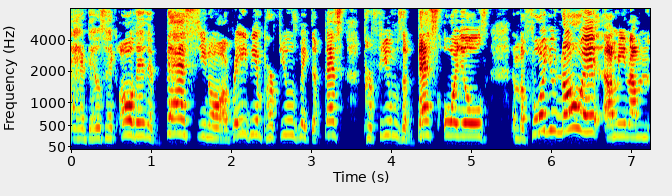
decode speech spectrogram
And they was like, oh, they're the best, you know, Arabian perfumes make the best perfumes, the best oils. And before you know it, I mean, I'm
